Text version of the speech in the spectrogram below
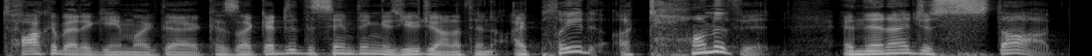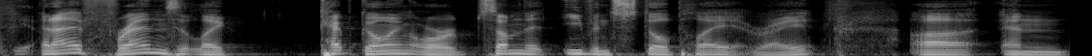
talk about a game like that because like I did the same thing as you, Jonathan. I played a ton of it, and then I just stopped. And I have friends that like kept going, or some that even still play it, right? Uh, and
